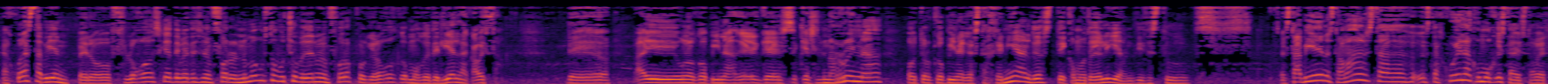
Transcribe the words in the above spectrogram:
La escuela está bien, pero luego es que te metes en foros. No me gusta mucho meterme en foros porque luego como que te lían la cabeza hay uno que opina que, es, una ruina, otro que opina que está genial, entonces te, como te lían, dices tú, ¿está bien, está mal esta, esta escuela? ¿Cómo que está esto? A ver,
